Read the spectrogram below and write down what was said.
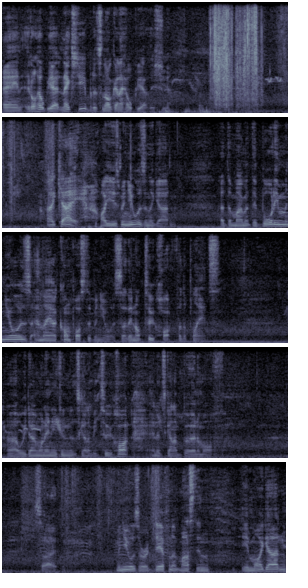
and it'll help you out next year, but it's not gonna help you out this year. Okay, I use manures in the garden. At the moment, they're bought in manures and they are composted manures, so they're not too hot for the plants. Uh, we don't want anything that's gonna be too hot and it's gonna burn them off. So Manures are a definite must in, in my garden.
